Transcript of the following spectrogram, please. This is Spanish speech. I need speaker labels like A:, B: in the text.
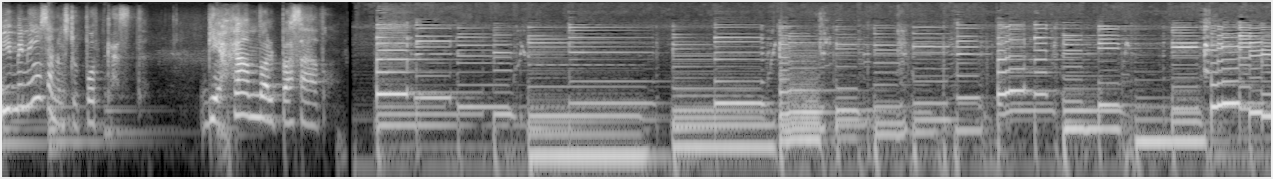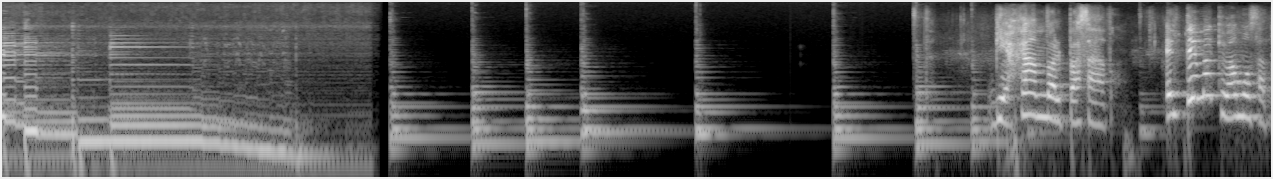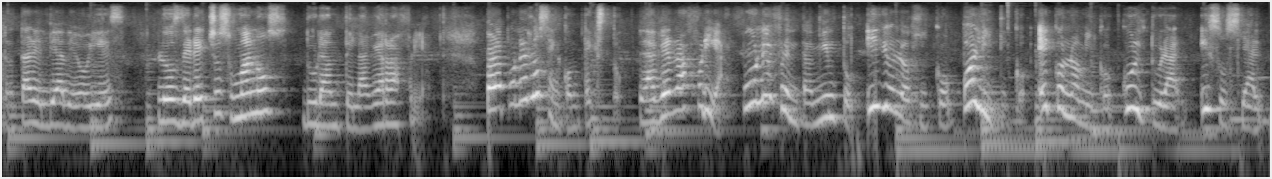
A: Bienvenidos a nuestro podcast, Viajando al pasado. Viajando al pasado. El tema que vamos a tratar el día de hoy es los derechos humanos durante la Guerra Fría. En contexto, la Guerra Fría fue un enfrentamiento ideológico, político, económico, cultural y social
